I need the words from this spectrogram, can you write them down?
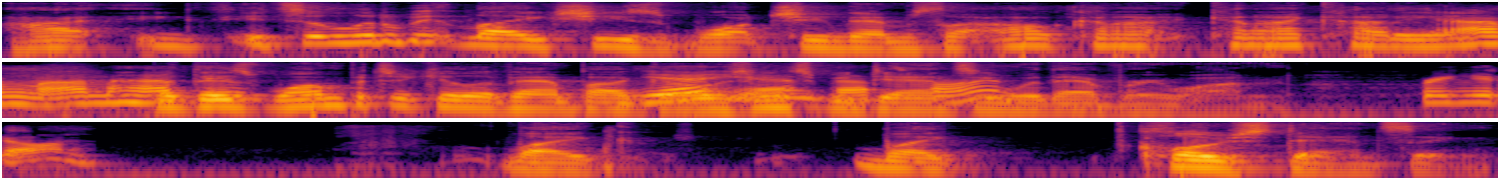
I, it's a little bit like she's watching them. It's like, oh, can I can I cut in? I'm, I'm happy. but there's one particular vampire girl Yeah, who yeah, seems to be dancing fine. with everyone. Bring it on. like like close dancing.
